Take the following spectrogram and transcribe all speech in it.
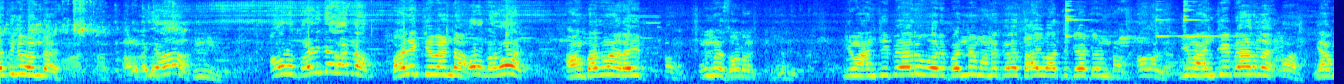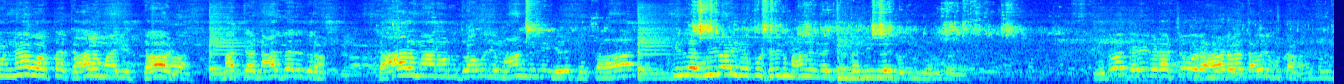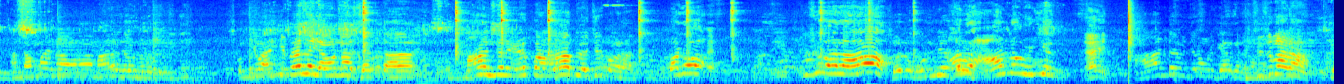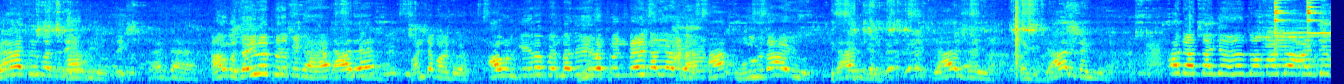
எதுக்கு வந்த? ஐயா. ம். அவரை பழிக்க வேண்டாம். பழிக்க வேண்டாம். அவர் பகவான். அவன் பகவான் ரைட் உண்மை சொல்றேன். இவன் அஞ்சு பேர் ஒரு பெண்ணை மணக்கிற தாய் வார்த்தை கேட்டுன்றான் இவன் அஞ்சு பேர்ல எவன்னா ஒருத்த காலமாகிட்டாள் மற்ற நாலு பேர் இருக்கிறான். காலமானவனுக்கு திரௌபதி மாங்கல்யம் எடுத்துட்டா இல்ல உயிரோடுங்கிற புருஷனுக்கு மாங்கல்யம் வச்சுட்டா நீங்களே சொல்லுங்க. ஏதோ தெரிய கிடாச்சு ஒரு ஆடவா தவறி விட்டான். அந்த அம்மா என்ன ஆகணும்? மாங்கல்யம். இவன் அஞ்சு பேர்ல எவனா செத்தா மாங்கல்யம் எடுப்பாங்களா அப்படி வச்சிருப்பாங்களா பகவான் சிசுவாலா சொல்லு உண்மையை அது. ஆண்டவன் விழியது ஆண்டவன் விஷயம் உனக்கு கேட்கல. சிசுபாலா, கேட்டு பார்த்து. அவங்க தெய்வ பிறப்பீங்க யாரு மண்ட மாட்டுவார் அவனுக்கு இறப்பு என்பது இறப்பு என்பதே கிடையாது? உனக்கு தான் அழிவு யாரு? யாரு கைது? யாரு கைது? அட தையல் சுமந்து அஞ்சு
